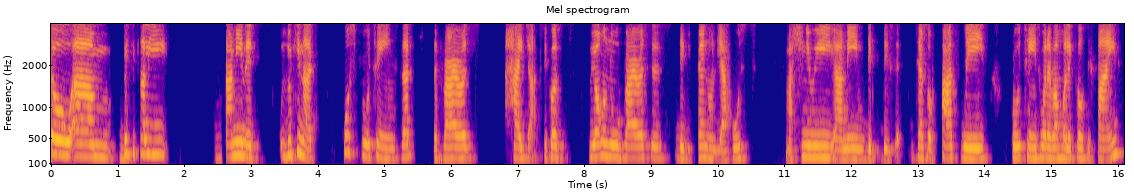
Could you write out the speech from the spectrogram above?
So um, basically, I mean, it's looking at host proteins that the virus hijacks because we all know viruses, they depend on their host machinery. I mean, they, they, in terms of pathways, proteins, whatever molecules they find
